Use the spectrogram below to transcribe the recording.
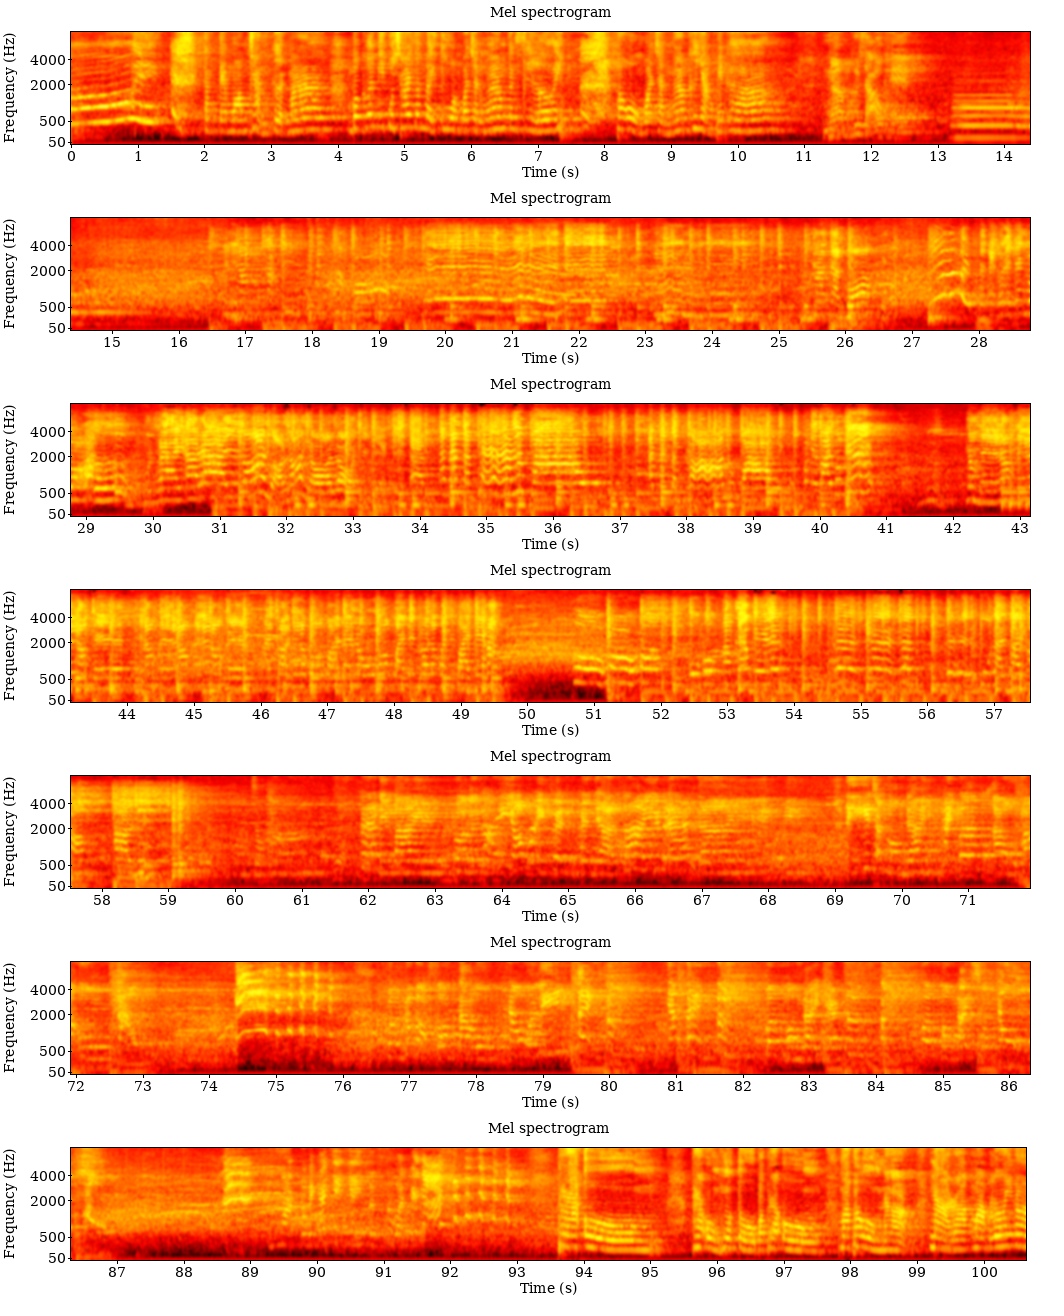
ย ตั้งแต่มอมฉันเกิดมาบ่เคยมีผู้ชายตั้งไหนทวงว่าฉันงามจังสี่เลย พระองค์ว่าฉันงามคืออย่างเพคะ งามคือสาวแขก องค์หูโตบ่พระองค์ ว่าพระองค์น่ะน่ารักมากเลยนะ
